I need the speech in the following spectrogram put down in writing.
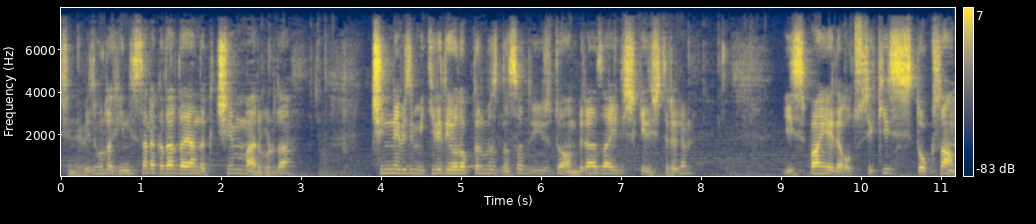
Şimdi biz burada Hindistan'a kadar dayandık. Çin var burada. Çin'le bizim ikili diyaloglarımız nasıl? %10. Biraz daha ilişki geliştirelim. İspanya ile 38-90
